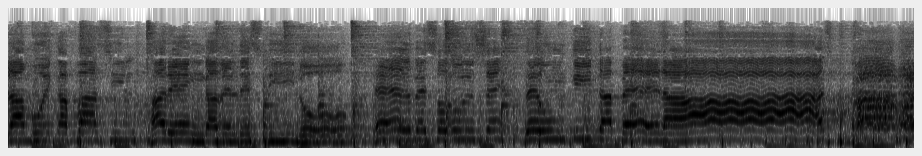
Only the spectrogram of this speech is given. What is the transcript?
La mueca fácil, arenga del destino, el beso dulce de un quitapenas. Como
